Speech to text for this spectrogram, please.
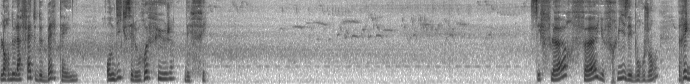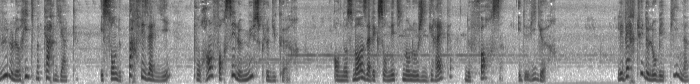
lors de la fête de Beltane. On dit que c'est le refuge des fées. Ces fleurs, feuilles, fruits et bourgeons régulent le rythme cardiaque et sont de parfaits alliés pour renforcer le muscle du cœur, en osmose avec son étymologie grecque de force et de vigueur. Les vertus de l'aubépine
